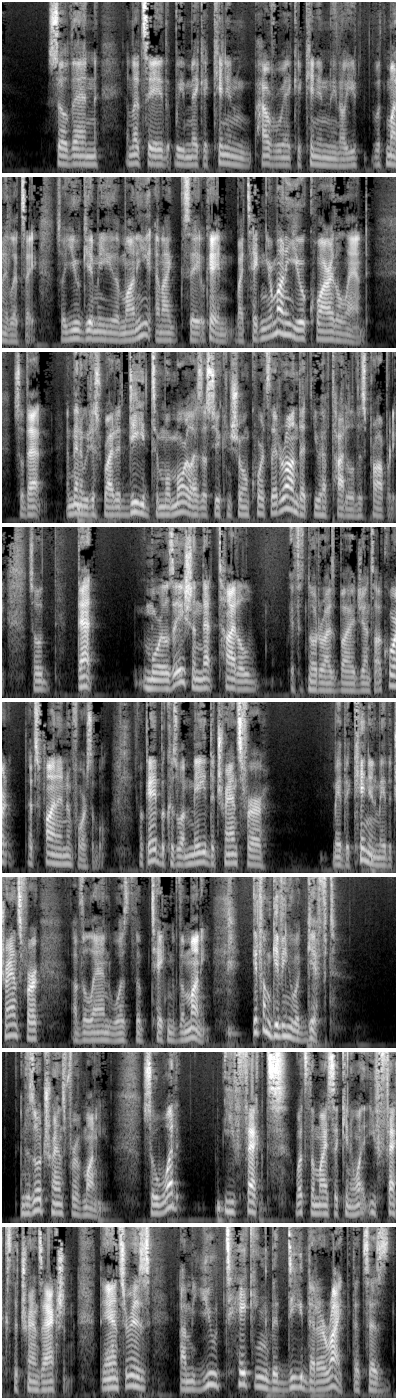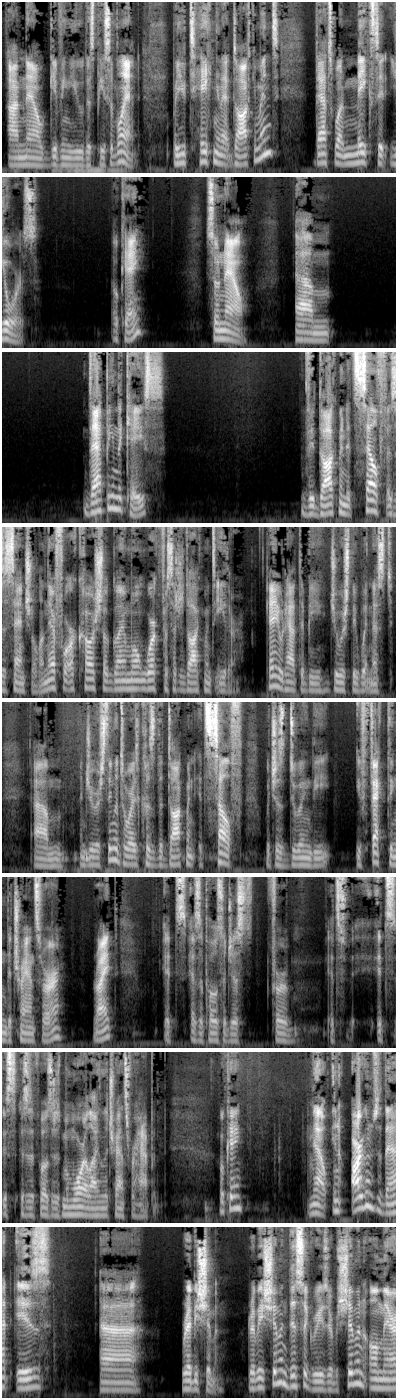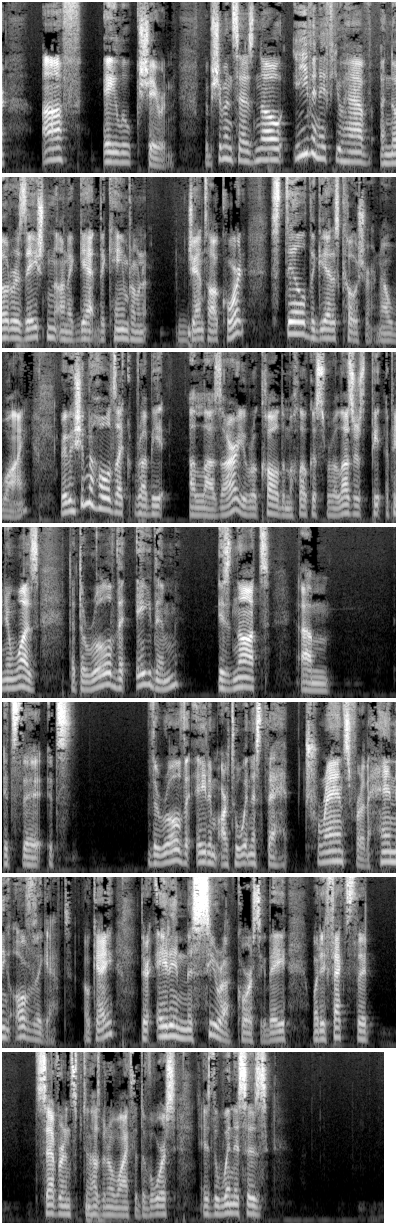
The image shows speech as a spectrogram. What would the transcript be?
so then, and let's say that we make a kinyan, however we make a kinyan, you know, you, with money, let's say. So you give me the money, and I say, okay, by taking your money, you acquire the land. So that, and then we just write a deed to memorialize this so you can show in courts later on that you have title of this property. So that memorialization, that title, if it's notarized by a Gentile court, that's fine and enforceable. Okay, because what made the transfer made the kinyan, made the transfer of the land was the taking of the money. If I'm giving you a gift and there's no transfer of money, so what effects, what's the Maisa kinyan, what effects the transaction? The answer is um, you taking the deed that I write that says I'm now giving you this piece of land. But you taking that document, that's what makes it yours. Okay? So now, um, that being the case, the document itself is essential, and therefore Arkar Shal Goyim won't work for such a document either. Okay, it would have to be Jewishly witnessed um, and Jewish signatories because the document itself, which is doing the effecting the transfer, right? It's as opposed to just for it's it's, it's as opposed to just memorializing the transfer happened. Okay, now in arguments with that is uh, Rabbi Shimon. Rabbi Shimon disagrees. Rabbi Shimon Omer af elu ksherin. Reb Shimon says, no, even if you have a notarization on a get that came from a Gentile court, still the get is kosher. Now, why? Rabbi Shimon holds like Rabbi Elazar. You recall the Machlokas Rabbi Elazar's opinion was that the role of the Adim is not, um, it's the, it's, the role of the Adim are to witness the transfer, the handing over the get. Okay? They're Adim Mesira Korsi. They, what affects the severance between husband and wife, the divorce, is the witnesses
